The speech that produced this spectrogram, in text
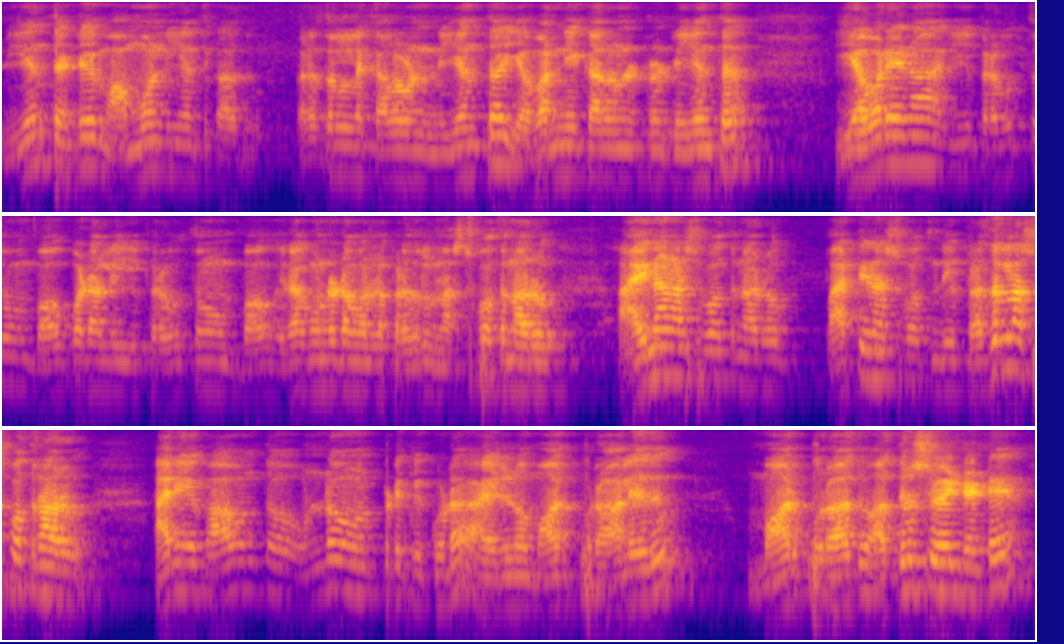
నియంత అంటే మామూలు నియంత కాదు. ప్రజలని కలవని నియంత ఎవరిని కలవనటువంటి నియంత ఎవరైనా ఈ ప్రభుత్వం బాగుపడాలి ఈ ప్రభుత్వం బాగు ఇలా ఉండడం వల్ల ప్రజలు నష్టపోతున్నారు ఆయన నష్టపోతున్నారు పార్టీ నష్టపోతుంది ప్రజలు నష్టపోతున్నారు అనే భావంతో ఉండప్పటికీ కూడా ఆయనలో మార్పు రాలేదు. మార్పు రాదు. అదృష్టం ఏంటంటే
